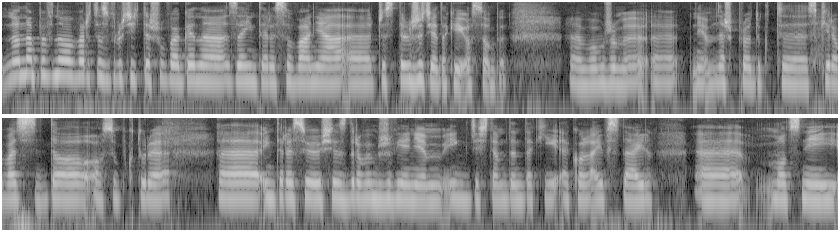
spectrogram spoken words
no na pewno warto zwrócić też uwagę na zainteresowania e, czy styl życia takiej osoby, e, bo możemy, nie wiem, nasz produkt skierować do osób, które interesują się zdrowym żywieniem i gdzieś tam ten taki eco-lifestyle mocniej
